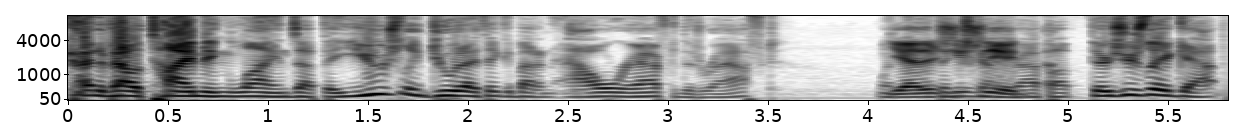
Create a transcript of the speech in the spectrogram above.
kind of how timing lines up. They usually do it, I think, about an hour after the draft. Yeah, there's usually a- wrap up. There's usually a gap.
